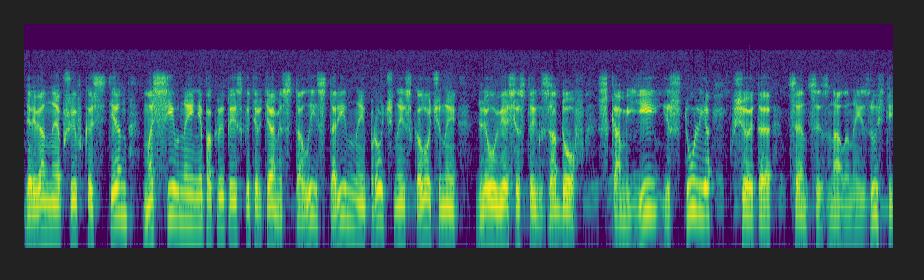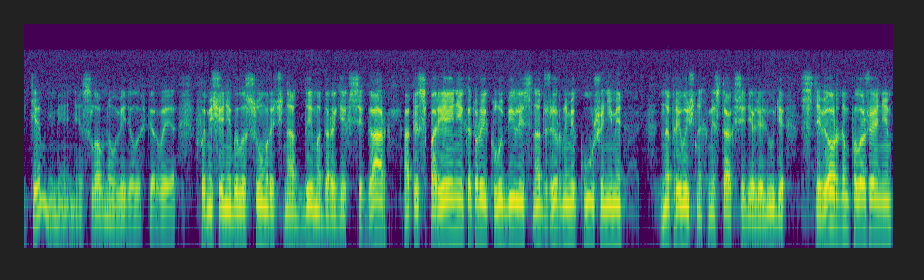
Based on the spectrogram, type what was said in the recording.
деревянная обшивка стен, массивные, не покрытые скатертями столы, старинные, прочные, сколоченные для увесистых задов, скамьи и стулья — все это Ценци знала наизусть и, тем не менее, словно увидела впервые. В помещении было сумрачно от дыма дорогих сигар, от испарений, которые клубились над жирными кушаньями. На привычных местах сидели люди с твердым положением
